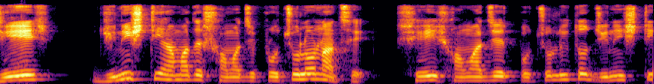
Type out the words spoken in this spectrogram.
যে জিনিসটি আমাদের সমাজে প্রচলন আছে, সেই সমাজের প্রচলিত জিনিসটি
